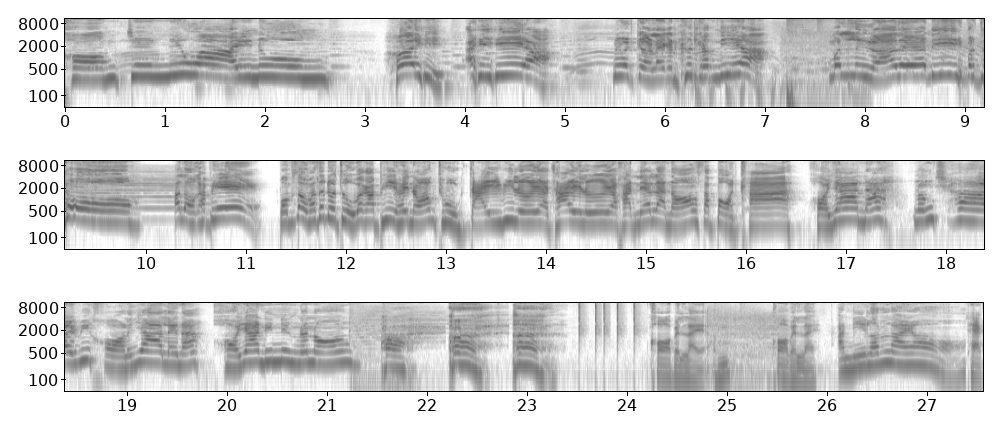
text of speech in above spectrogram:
ของจริงนี่หว่าไอ้หนุ่ม เฮ้ย ไอ้เหี้ยนี่มันเกิดอะไรกันขึ้นครับเนี่ย มันเหลือเลยอะดิปะโถ ฮัลโหลครับพี่ ผมส่งพัสดุถูกป่ะครับพี่ให้น้องถูกใจพี่เลยอะใช่เลยอะคันนี้แหละน้องสปอร์ตคาร์ขออนุญาตนะ น้องชายพี่ขออนุญาตเลยนะ ขออนุญาตนิดนึงนะน้องอ่าอ่าอ่าคอเป็นไรอะหึคอเป็นไร อันนี้ล้นลายอ๋อแท็ก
